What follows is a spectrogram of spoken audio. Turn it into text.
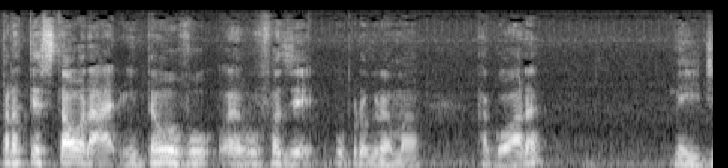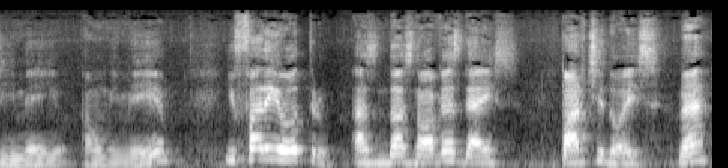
para testar horário. Então eu vou, eu vou fazer o programa agora, meio-dia e meio a uma e meia. E farei outro, as, das nove às dez, parte 2, né?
